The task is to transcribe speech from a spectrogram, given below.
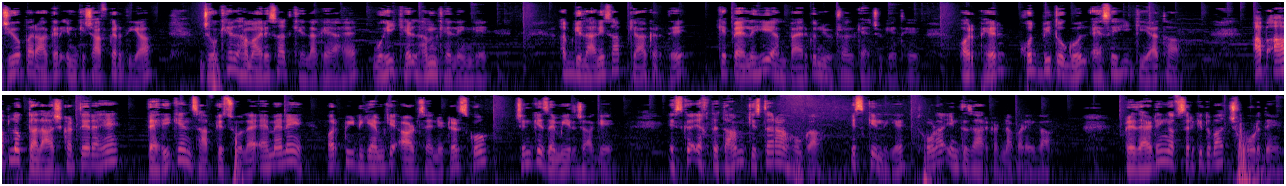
जियो पर आकर इंकशाफ कर दिया। जो खेल हमारे साथ खेला गया है, वही खेल हम खेलेंगे। अब गिलानी साहब क्या करते? कि पहले ही एम्पायर को न्यूट्रल कह चुके थे, और फिर खुद भी तो गोल ऐसे ही किया था। अब आप लोग तलाश करते रहे, तहरीक इंसाफ के 16 एमएलए और पीडीएम के आठ सेनेटर्स को, जिनके जमीर जागे। इसका अख्ताम किस तरह होगा, इसके लिए थोड़ा इंतज़ार करना पड़ेगा। प्रेजाइडिंग अफसर की तो बात छोड़ दें।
